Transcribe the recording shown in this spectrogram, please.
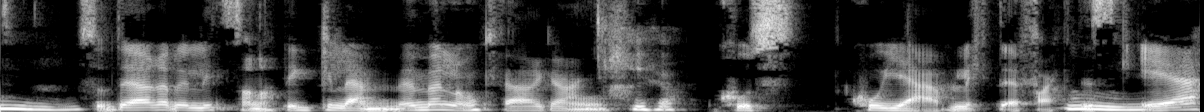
Mm. Så der er det litt sånn at jeg glemmer mellom hver gang Ja. hvor, hvor jævlig det faktisk Mm. er.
